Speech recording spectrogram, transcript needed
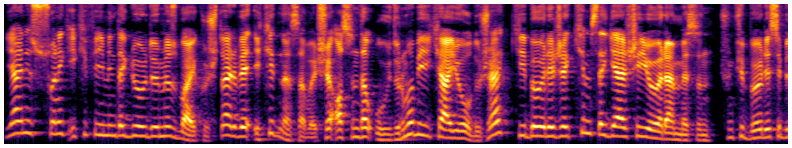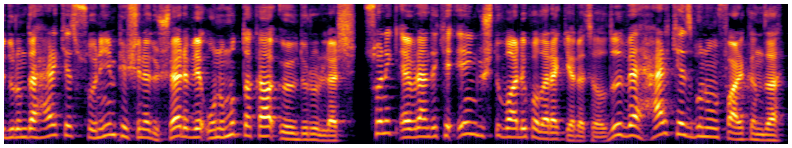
Yani Sonic 2 filminde gördüğümüz baykuşlar ve Echidna Savaşı aslında uydurma bir hikaye olacak ki böylece kimse gerçeği öğrenmesin. Çünkü böylesi bir durumda herkes Sonic'in peşine düşer ve onu mutlaka öldürürler. Sonic evrendeki en güçlü varlık olarak yaratıldı ve herkes bunun farkında.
